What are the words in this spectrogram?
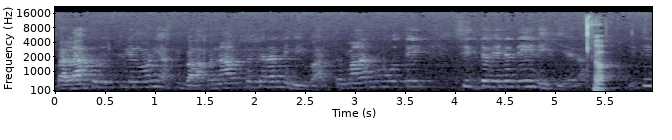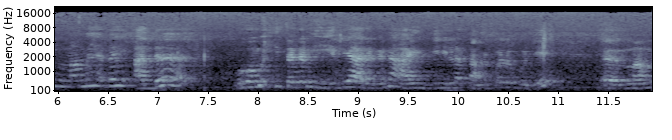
බලාපොරොත්තු වෙනවනේ අපි භාවනාත්මක කරන්නේ මේ වර්තමාන මොහොතේ සිද්ධ වෙන දේනේ කියලා. ඉතින් මම හැබැයි අද බොහොම හිතට වීර්ය අරගෙන ආයි ගිහිල්ලා තනකොළ ගොඩේ මම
